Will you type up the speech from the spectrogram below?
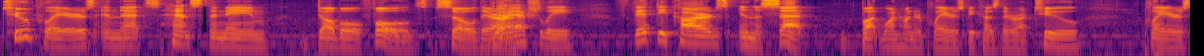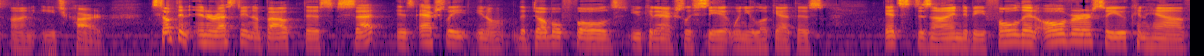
two players, and that's hence the name Double Folds. So there are actually 50 cards in the set, but 100 players because there are two players on each card. Something interesting about this set is actually, you know, the double folds. You can actually see it when you look at this. It's designed to be folded over so you can have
